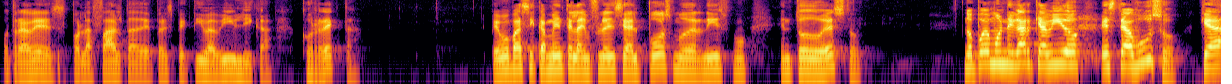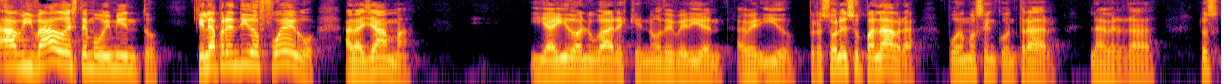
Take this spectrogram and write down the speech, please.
otra vez por la falta de perspectiva bíblica correcta. Vemos básicamente la influencia del posmodernismo en todo esto. No podemos negar que ha habido este abuso, que ha avivado este movimiento, que le ha prendido fuego a la llama y ha ido a lugares que no deberían haber ido. Pero solo en su palabra podemos encontrar la verdad. Los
